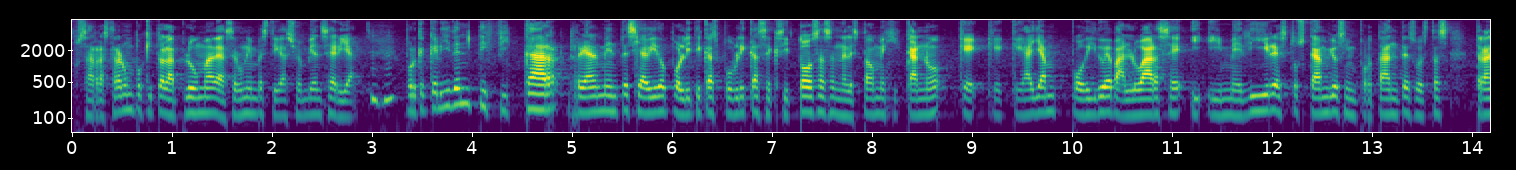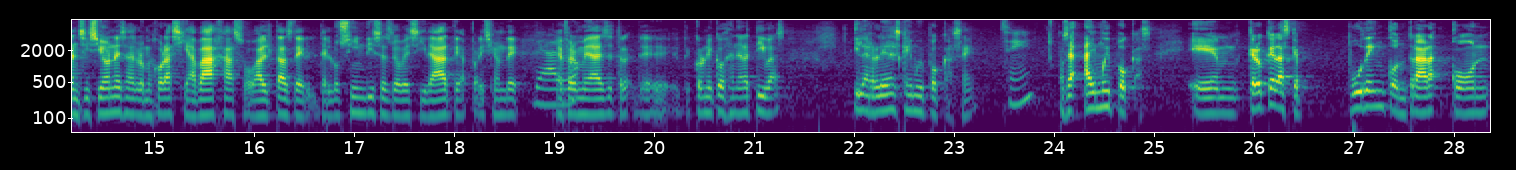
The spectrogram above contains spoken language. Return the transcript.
pues arrastrar un poquito la pluma, de hacer una investigación bien seria, porque quería identificar realmente si ha habido políticas públicas exitosas en el Estado mexicano que, que, hayan podido evaluarse y, medir estos cambios importantes o estas transiciones a lo mejor hacia bajas o altas de, los índices de obesidad, de aparición de, enfermedades de, crónico-generativas. Y la realidad es que hay muy pocas, ¿eh? Sí. O sea, hay muy pocas. Em, creo que las que pude encontrar con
